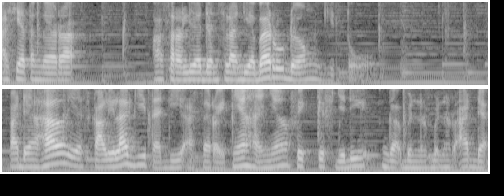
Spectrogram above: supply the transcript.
Asia Tenggara, Australia dan Selandia Baru dong gitu. Padahal ya sekali lagi tadi asteroidnya hanya fiktif, jadi nggak benar-benar ada.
